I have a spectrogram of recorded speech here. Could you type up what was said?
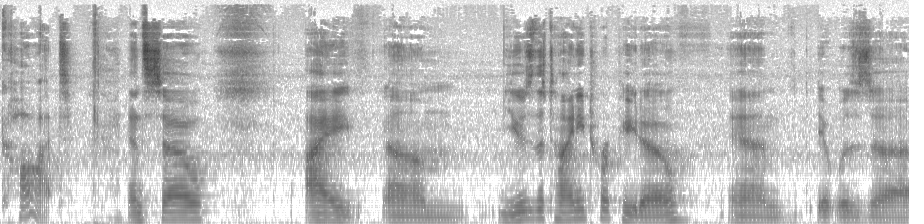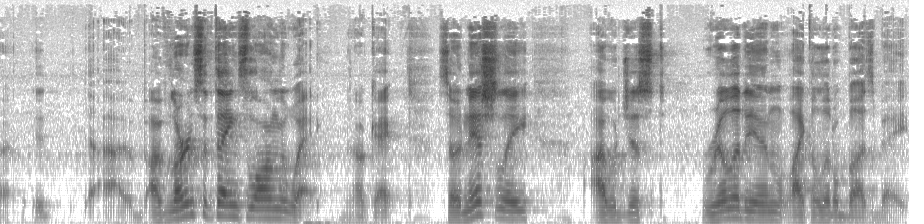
caught. And so I um, used the tiny torpedo, and it was. Uh, it, I've learned some things along the way. Okay, so initially I would just reel it in like a little buzz bait.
